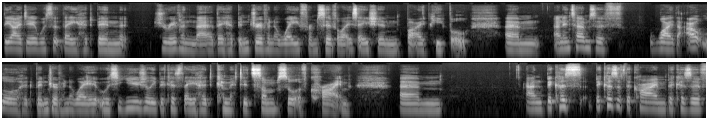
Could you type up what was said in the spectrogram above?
the idea was that they had been driven there. They had been driven away from civilization by people. Um, and in terms of why the outlaw had been driven away, it was usually because they had committed some sort of crime. Um, and because because of the crime, because of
